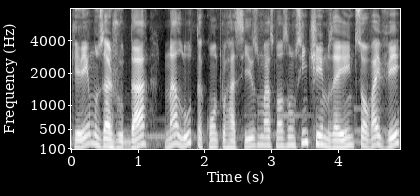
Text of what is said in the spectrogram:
queremos ajudar na luta contra o racismo, mas nós não sentimos. Aí a gente só vai ver,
